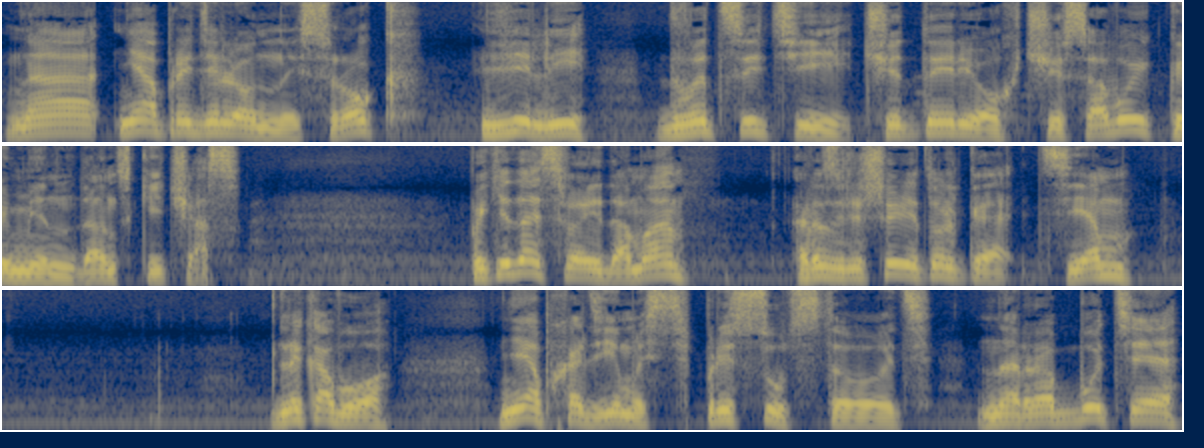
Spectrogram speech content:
на неопределенный срок ввели 24-часовой комендантский час. Покидать свои дома разрешили только тем, для кого необходимость присутствовать на работе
